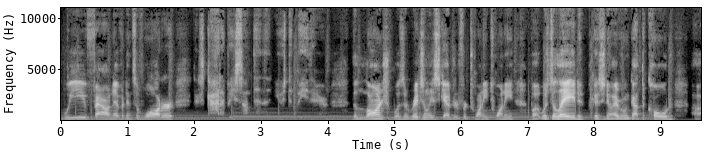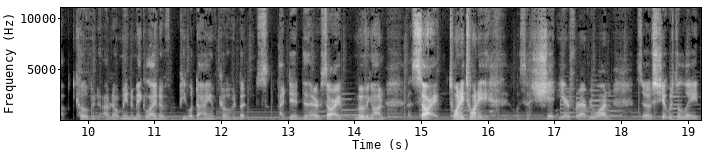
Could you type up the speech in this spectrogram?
We found evidence of water. There's got to be something that used to be there. The launch was originally scheduled for 2020, but was delayed because you know everyone got the cold, uh, COVID. I don't mean to make light of people dying of COVID, but I did there. Sorry. Moving on. Uh, sorry. 2020 was a shit year for everyone, so shit was delayed.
